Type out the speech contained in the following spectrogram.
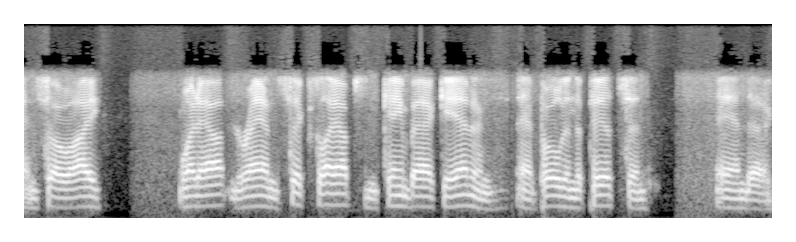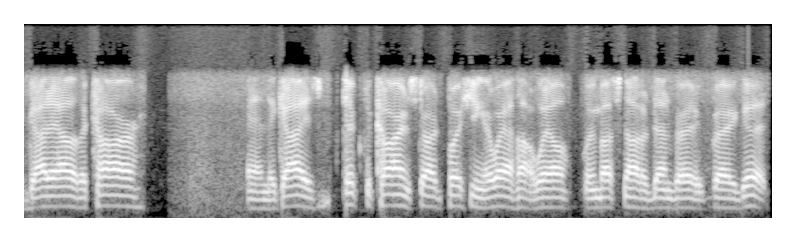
And so I went out and ran six laps and came back in and and pulled in the pits and and uh, got out of the car. And the guys took the car and started pushing it away. I thought, well, we must not have done very, very good.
